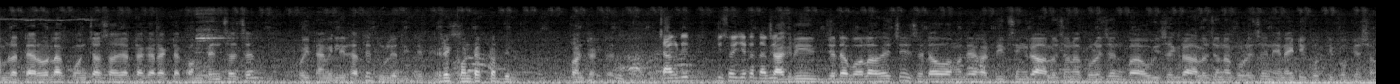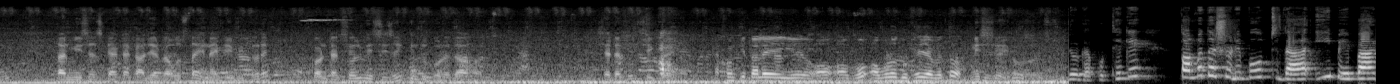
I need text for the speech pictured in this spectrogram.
আমরা তেরো লাখ পঞ্চাশ হাজার টাকার একটা কম্পেনসেশন ওই ফ্যামিলির হাতে তুলে দিতে পেরে কন্ট্রাক্টর দিল কন্ট্রাক্টর চাকরির বিষয়ে যেটা দাবি চাকরি যেটা বলা হয়েছে সেটাও আমাদের হরদীপ সিংরা আলোচনা করেছেন বা অভিষেকরা আলোচনা করেছেন এনআইটি কর্তৃপক্ষের সঙ্গে। তার মিসেসকে একটা কাজের ব্যবস্থা এনআইটির ভিতরে কন্ট্রাকচুয়াল বেসিসেই কিন্তু করে দেওয়া হয়। সেটা খুব শীঘ্রই। এখন কি তাহলে অবরোধ উঠে যাবে তো? নিশ্চয়ই দুর্গাপুর থেকে তন্মদাস report the e paper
